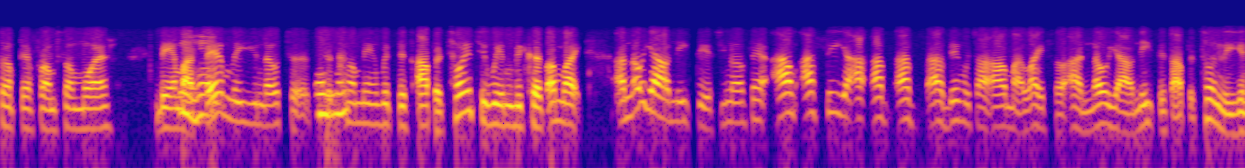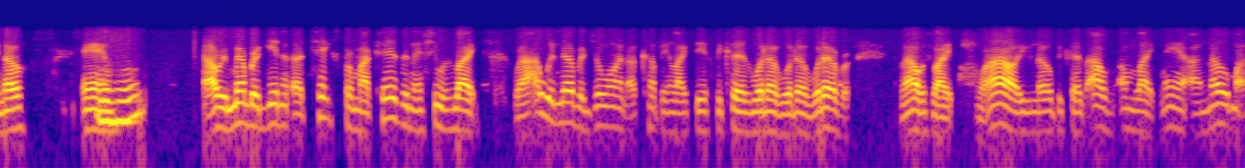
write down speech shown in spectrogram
something from someone being my mm-hmm. family, you know, to mm-hmm. to come in with this opportunity with me because I'm like, I know y'all need this. You know what I'm saying? I I see y'all. I've I've I've been with y'all all my life, so I know y'all need this opportunity. You know, and mm-hmm. I remember getting a text from my cousin, and she was like, "Well, I would never join a company like this because whatever, whatever, whatever." And I was like, wow, you know, because I, I'm like, man, I know my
